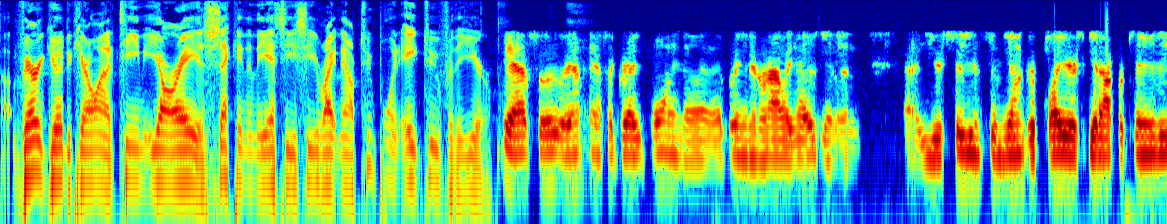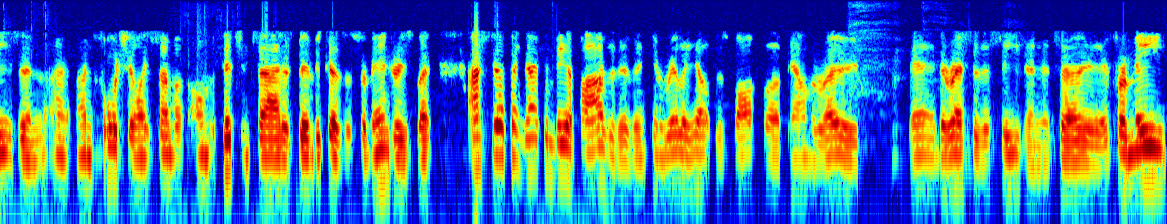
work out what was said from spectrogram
uh, very good. The Carolina team ERA is second in the SEC right now, 2.82 for the year. Yeah, absolutely. I think that's a great point. Uh, bringing in Riley Hogan and uh, you're seeing some younger players get opportunities, and uh, unfortunately, some of, on the pitching side has been because of some injuries. But I still think that can be a positive and can really help this ball club down the road and the rest of the season. And so, for me,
